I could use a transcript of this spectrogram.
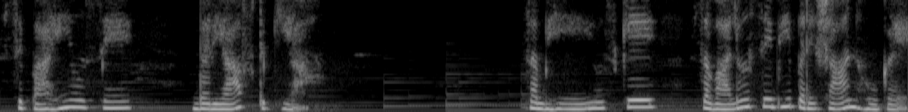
सिपाहियों से दरियाफ्त किया। सभी उसके सवालों से भी परेशान हो गए।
